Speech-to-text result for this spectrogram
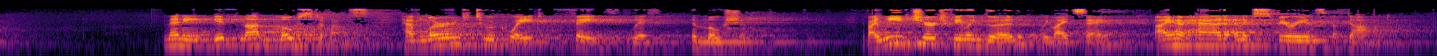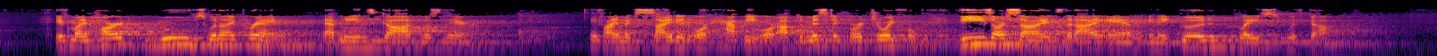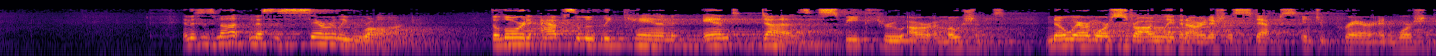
Many, if not most of us, have learned to equate faith with emotion. If I leave church feeling good, we might say, I have had an experience of God. If my heart moves when I pray, that means God was there. If I am excited or happy or optimistic or joyful, these are signs that I am in a good place with God. And this is not necessarily wrong. The Lord absolutely can and does speak through our emotions, nowhere more strongly than our initial steps into prayer and worship.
